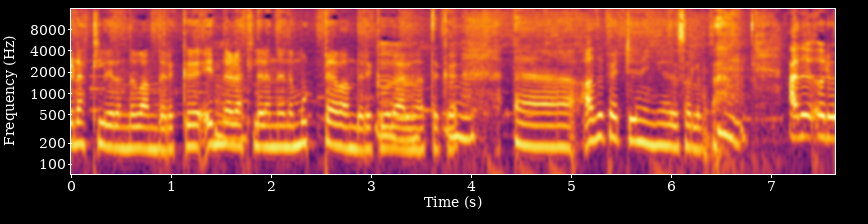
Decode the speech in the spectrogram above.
இடத்துல இருந்து வந்திருக்கு. இந்த இடத்துல இருந்து இந்த முட்டை வந்திருக்கு உதாரணத்துக்கு. அது பற்றி நீங்க சொல்லுங்க. அது ஒரு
